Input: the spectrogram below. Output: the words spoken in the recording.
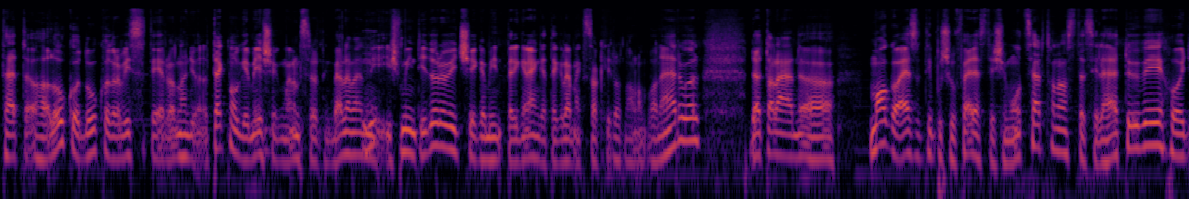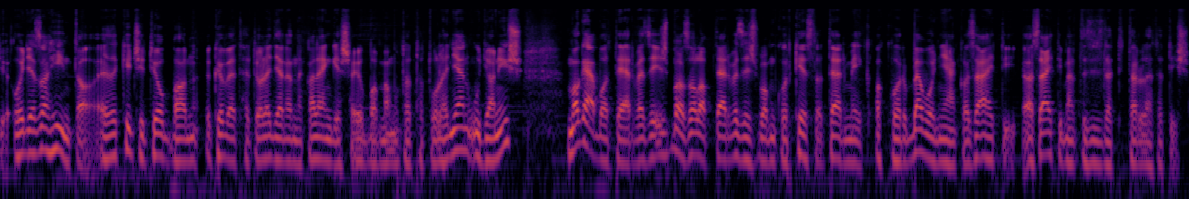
tehát ha a low-code, visszatérve, nagyon a technológiai mélységben nem szeretnék belemenni, mm. és mint időrövidsége, mint pedig rengeteg remek szakirodalom van erről, de talán uh, maga ez a típusú fejlesztési módszertan azt teszi lehetővé, hogy, hogy ez a hinta, ez egy kicsit jobban követhető legyen, ennek a lengése jobban bemutatható legyen, ugyanis magába a tervezésbe, az alaptervezésbe, amikor készül a termék, akkor bevonják az IT, az IT mert az üzleti területet is.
